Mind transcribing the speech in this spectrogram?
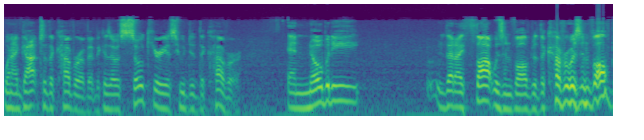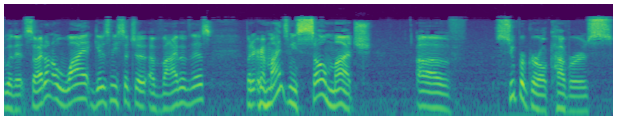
when I got to the cover of it because I was so curious who did the cover, and nobody that I thought was involved with the cover was involved with it. So I don't know why it gives me such a, a vibe of this, but it reminds me so much of Supergirl covers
